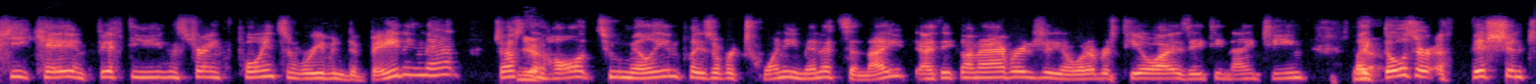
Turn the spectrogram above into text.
PK and 50 even strength points. And we're even debating that. Justin Yeah. Holl at 2 million plays over 20 minutes a night, I think, on average. You know, whatever his TOI is 18, 19. Like Yeah. those are efficient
